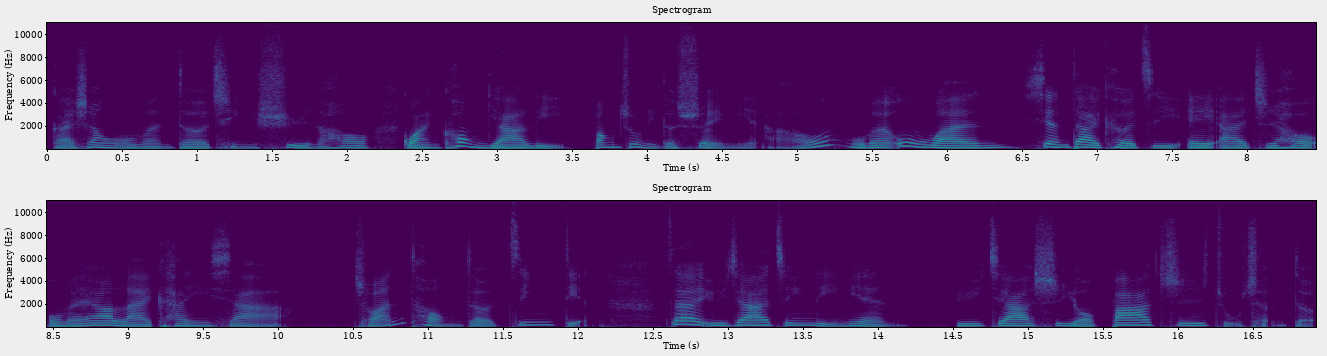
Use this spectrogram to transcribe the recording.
改善我们的情绪，然后管控压力，帮助你的睡眠。好，我们问完现代科技 AI 之后，我们要来看一下传统的经典，在瑜伽经里面，瑜伽是由八支组成的，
